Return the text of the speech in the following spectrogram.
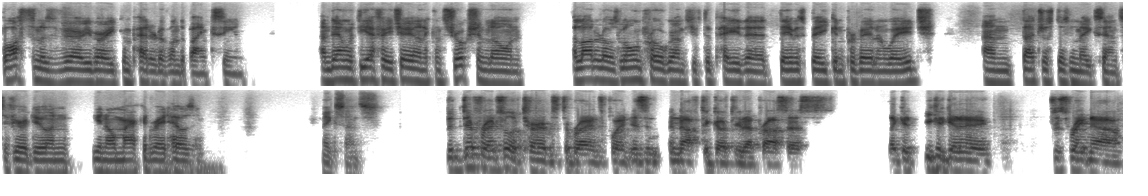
Boston is very very competitive on the bank scene and then with the FHA on a construction loan, a lot of those loan programs you have to pay the Davis Bacon prevailing wage, and that just doesn't make sense if you're doing you know market rate housing. Makes sense. The differential of terms, to Brian's point, isn't enough to go through that process. Like it, you could get a just right now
